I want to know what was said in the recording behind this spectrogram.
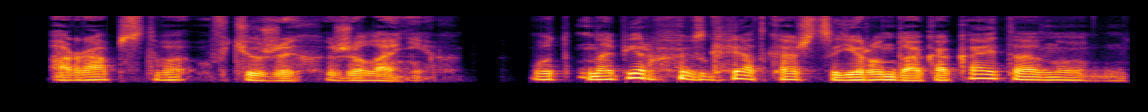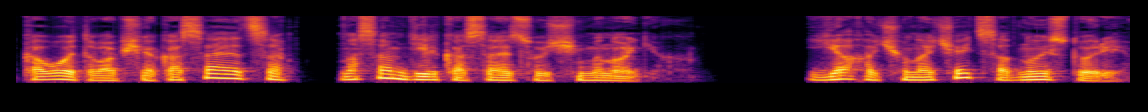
– рабство в чужих желаниях. Вот на первый взгляд кажется ерунда какая-то, ну, кого это вообще касается, на самом деле касается очень многих. Я хочу начать с одной истории.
